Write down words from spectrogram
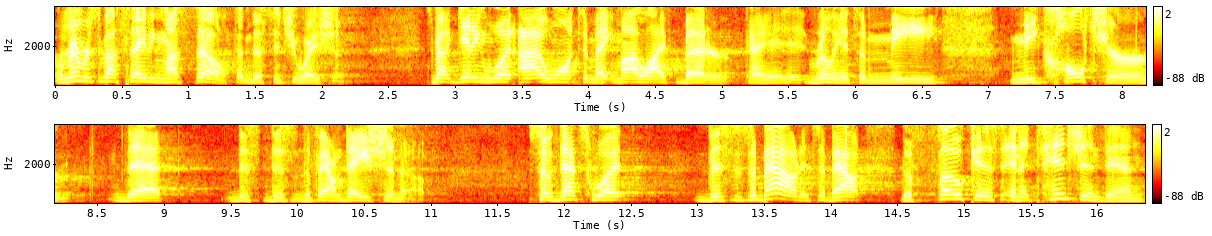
Remember, it's about saving myself in this situation. It's about getting what I want to make my life better. Okay, it really, it's a me, me culture that this, this is the foundation of. So that's what this is about. It's about the focus and attention then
